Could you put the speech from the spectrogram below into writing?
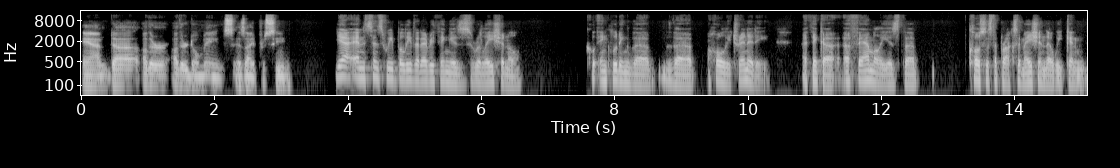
and uh, other other domains as I proceed. Yeah, and since we believe that everything is relational, including the the Holy Trinity, I think a, a family is the closest approximation that we can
